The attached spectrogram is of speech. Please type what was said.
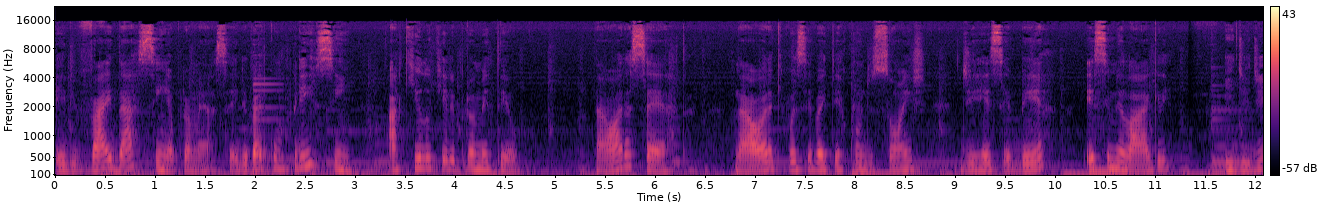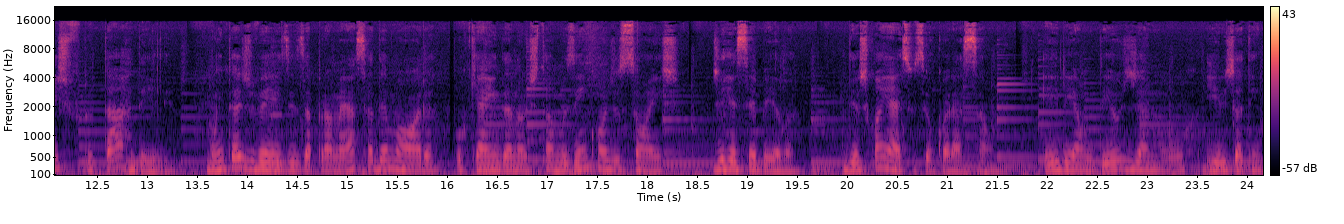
Ele vai dar sim a promessa, ele vai cumprir sim aquilo que ele prometeu, na hora certa, na hora que você vai ter condições de receber esse milagre e de desfrutar dele. Muitas vezes a promessa demora porque ainda não estamos em condições de recebê-la. Deus conhece o seu coração. Ele é um Deus de amor e ele já tem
